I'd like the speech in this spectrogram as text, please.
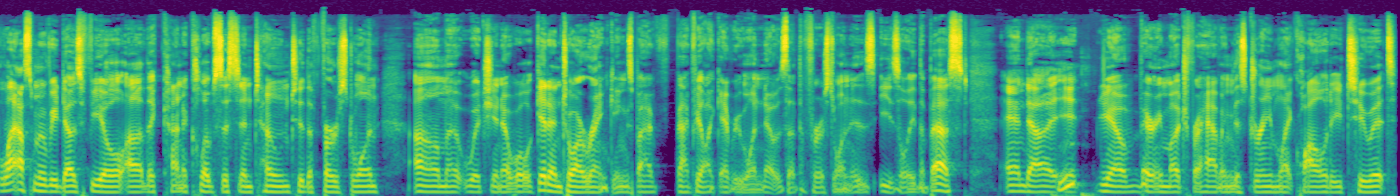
last movie does feel uh the kind of closest in tone to the first one, um which you know we'll get into our rankings, but I, I feel like everyone knows that the first one is easily the best, and uh it you know very much for having this dreamlike quality to it,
